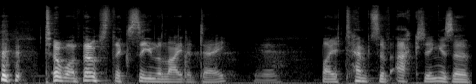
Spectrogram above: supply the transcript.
Don't want those things seeing the light of day. Yeah. My attempts of acting as a,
